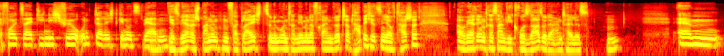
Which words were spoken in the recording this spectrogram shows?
Vollzeit, die nicht für Unterricht genutzt werden. Jetzt wäre spannend ein Vergleich zu einem Unternehmen der freien Wirtschaft. Habe ich jetzt nicht auf Tasche, aber wäre interessant, wie groß da so der Anteil ist. Hm? Ähm,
